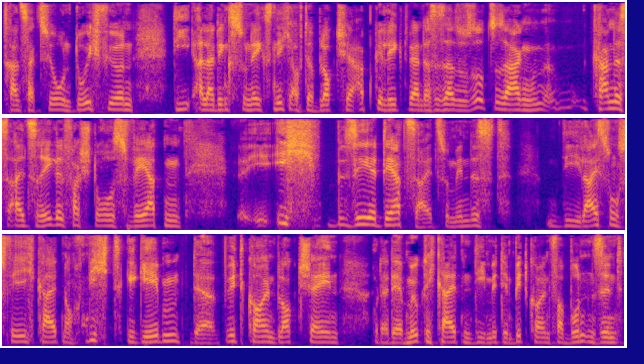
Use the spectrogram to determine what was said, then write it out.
Transaktionen durchführen, die allerdings zunächst nicht auf der Blockchain abgelegt werden. Das ist also sozusagen, kann es als Regelverstoß werten. Ich sehe derzeit zumindest die Leistungsfähigkeit noch nicht gegeben der Bitcoin-Blockchain oder der Möglichkeiten, die mit dem Bitcoin verbunden sind,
